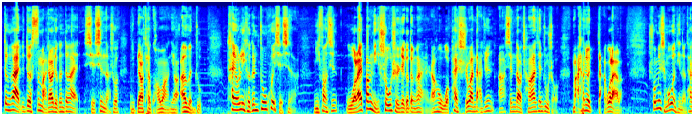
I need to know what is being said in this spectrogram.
邓艾的司马昭就跟邓艾写信呢，说你不要太狂妄，你要安稳住。他又立刻跟钟会写信啊，你放心，我来帮你收拾这个邓艾，然后我派十万大军啊，先到长安先驻守，马上就打过来了。说明什么问题呢？他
